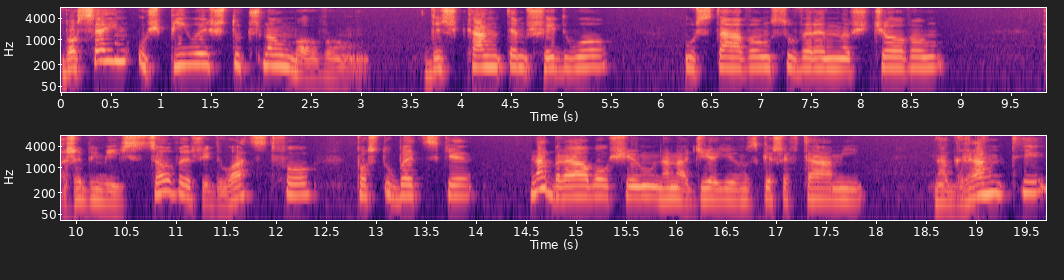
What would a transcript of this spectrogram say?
Bo Sejm uśpiły sztuczną mową, dyszkantem szydło, ustawą suwerennościową, ażeby miejscowe żydłactwo postubeckie nabrało się na nadzieję z geszeftami, na granty,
